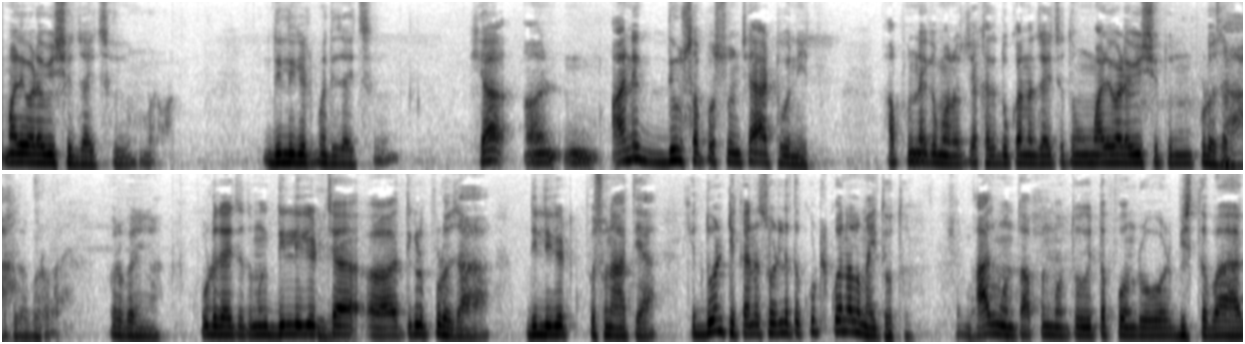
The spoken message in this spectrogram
माळेवाडा विषयीत जायचं. बरोबर. दिल्ली गेटमध्ये जायचं. ह्या अनेक दिवसापासूनच्या आठवणीत आपण नाही का म्हणत एखाद्या दुकानात जायचं तर मग माळेवाडा विषयीतून पुढं जा. बरोबर आहे. बरोबर आहे ना? पुढं जायचं तर मग दिल्ली गेटच्या तिकडं पुढं जा. दिल्ली गेटपासून आत या. हे दोन ठिकाणं सोडलं तर कुठ कोणाला माहीत होतं. आज म्हणतो आपण म्हणतो तप्पन रोड भिस्तबाग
